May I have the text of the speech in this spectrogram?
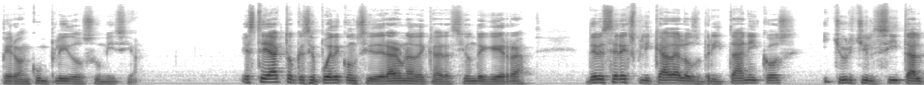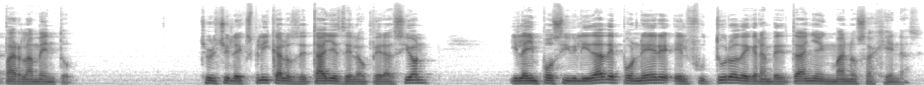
pero han cumplido su misión. Este acto que se puede considerar una declaración de guerra debe ser explicada a los británicos y Churchill cita al Parlamento. Churchill explica los detalles de la operación y la imposibilidad de poner el futuro de Gran Bretaña en manos ajenas.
